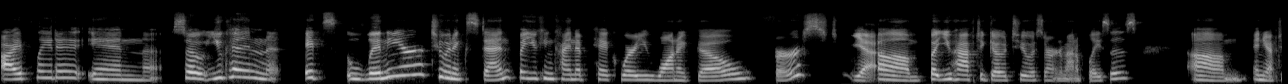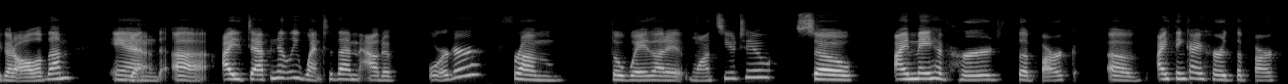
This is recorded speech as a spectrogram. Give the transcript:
I played it in so you can it's linear to an extent, but you can kind of pick where you want to go first. Yeah. Um, but you have to go to a certain amount of places. Um, and you have to go to all of them. And uh I definitely went to them out of order from the way that it wants you to. So I may have heard the bark of I think I heard the bark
